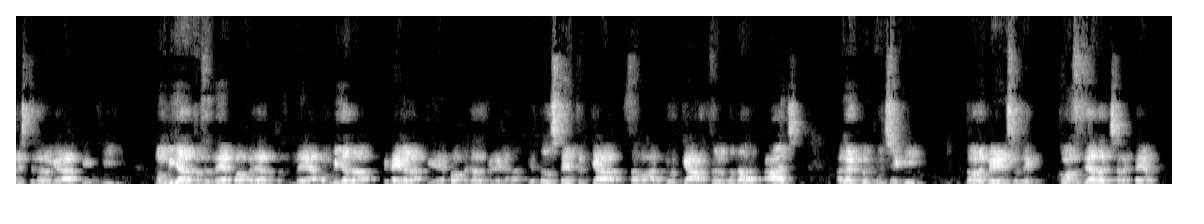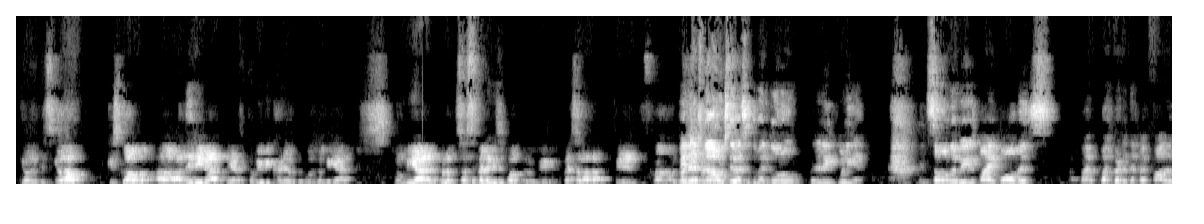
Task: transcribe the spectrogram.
रिश्तेदार वगैरह आपके कि मम्मी ज़्यादा पसंद है पापा ज़्यादा पसंद है या मम्मी ज़्यादा पिटाई लगाती है पापा ज़्यादा पिटाई लगाती है तो उस टाइम पर क्या सवाल मतलब क्या आंसर होता था? आज अगर कोई पूछे कि दोनों पेरेंट्स में से कौन सा ज़्यादा अच्छा लगता है क्यों किसको आप किसको आप अंधेरी रात में या कभी भी खड़े होकर बोल दोगे यार मम्मी यार मतलब सबसे पहले किसे कॉल करोगे? वैसा वाला पेरेंट्स पेरेंट्स वैसे तो मेरे दोनों मेरे इक्वली हैं। In some of the ways, my mom is much better than my father.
